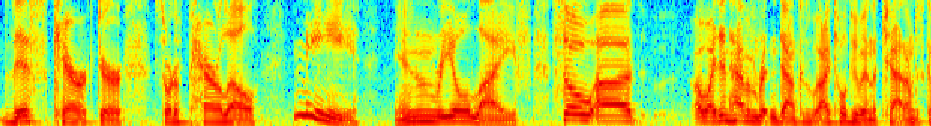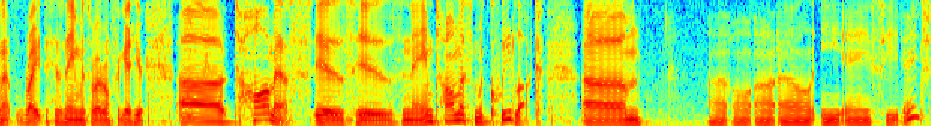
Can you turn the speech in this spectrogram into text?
this character sort of parallel me in real life. So, uh, oh, I didn't have him written down because I told you in the chat. I'm just going to write his name in so I don't forget here. Uh, Thomas is his name. Thomas McQueeluck. Um, uh, O R L E A C H.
